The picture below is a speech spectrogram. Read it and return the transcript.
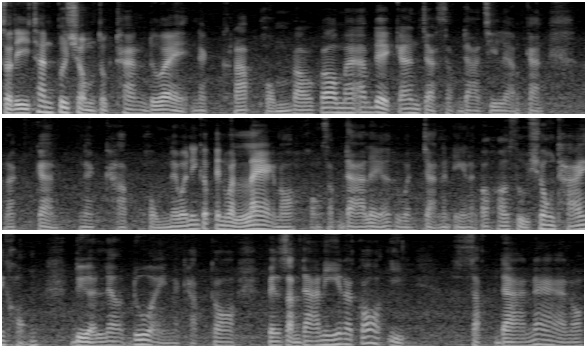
สวัสดีท่านผู้ชมทุกท่านด้วยนะครับ ผมเราก็มาอัปเดตกันจากสัปดาห์ที่แล้วกันรักกันนะครับ ผมในวันนี้ก็เป็นวันแรกเนาะของสัปดาห์เลยก็คือวันจันทร์นั่นเองแล้วก็เข้าสู่ช่วงท้ายของเดือนแล้วด้วยนะครับ ก็เป็นสัปดาห์นี้แล้วก็อีกสัปดาห์หน้าเนาะ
